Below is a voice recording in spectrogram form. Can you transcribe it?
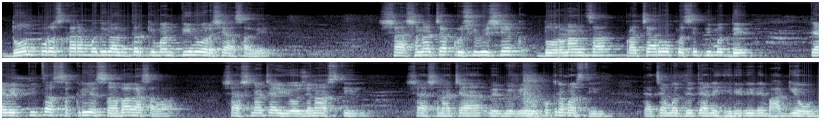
दोन पुरस्कारांमधील अंतर किमान तीन वर्षे असावे. शासनाच्या कृषीविषयक धोरणांचा प्रचार व प्रसिद्धीमध्ये त्या व्यक्तीचा सक्रिय सहभाग असावा. शासनाच्या योजना असतील शासनाच्या वेगवेगळे उपक्रम असतील त्याच्यामध्ये त्याने हिरिरीने भाग घेऊन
